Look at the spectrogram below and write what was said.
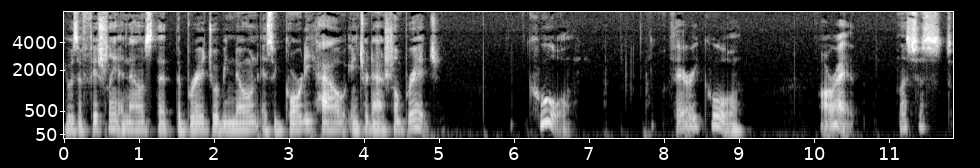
it was officially announced that the bridge would be known as the Gordie Howe International Bridge. Cool. Very cool. All right. Let's just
